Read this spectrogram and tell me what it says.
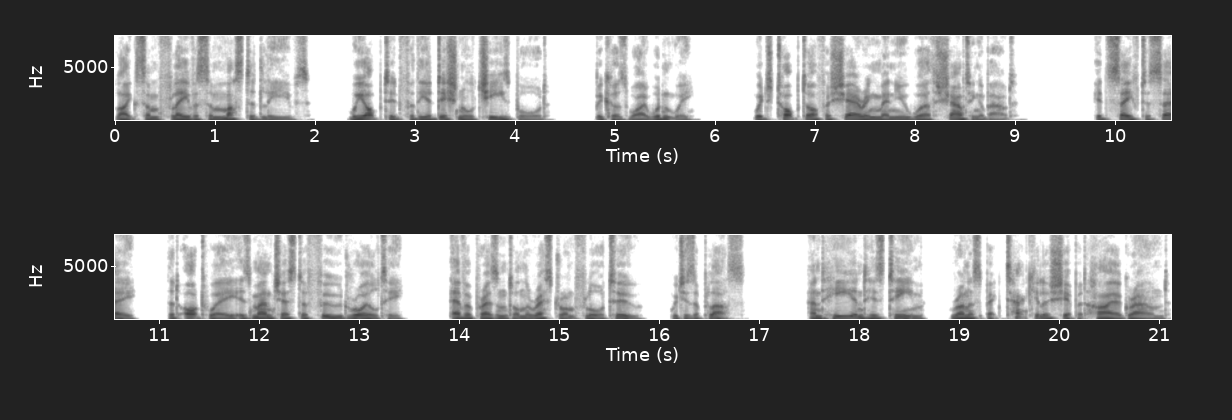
like some flavoursome mustard leaves, we opted for the additional cheese board, because why wouldn't we? Which topped off a sharing menu worth shouting about. It's safe to say that Otway is Manchester food royalty, ever present on the restaurant floor too, which is a plus. And he and his team run a spectacular ship at higher ground.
